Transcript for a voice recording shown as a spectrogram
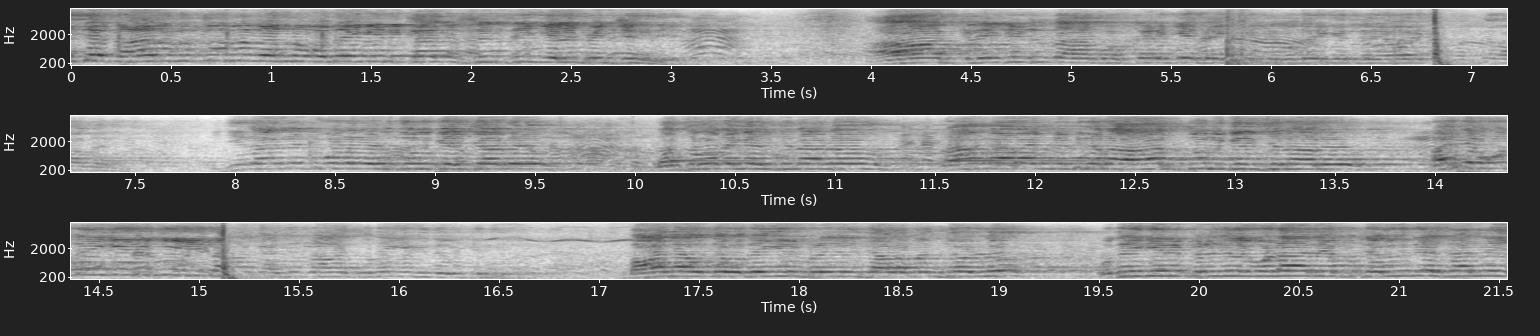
అయితే నాలుగు తూర్లు నన్ను ఉదయగిరి కాన్స్టిట్యూన్సీ గెలిపించింది. ఆ క్రెడిట్ నాకు ఒక్కడికే దక్కింది. ఉదయగిరిలో ఎవరికి విజయనారాయణ కూడా రెండు తూర్లు గెలిచాడు. రచవల గెలిచినాడు. రామారాయణ రెడ్డి గారు ఆరు తూర్లు గెలిచినారు. అయితే ఉదయగిరికి నాకు అది నాకు ఉదయగిరి దొరికింది. బాగానే ఉంది. ఉదయగిరి ప్రజలు చాలా మంచి వాళ్ళు ఉదయగిరి ప్రజలు కూడా రేపు తెలుగుదేశాన్ని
